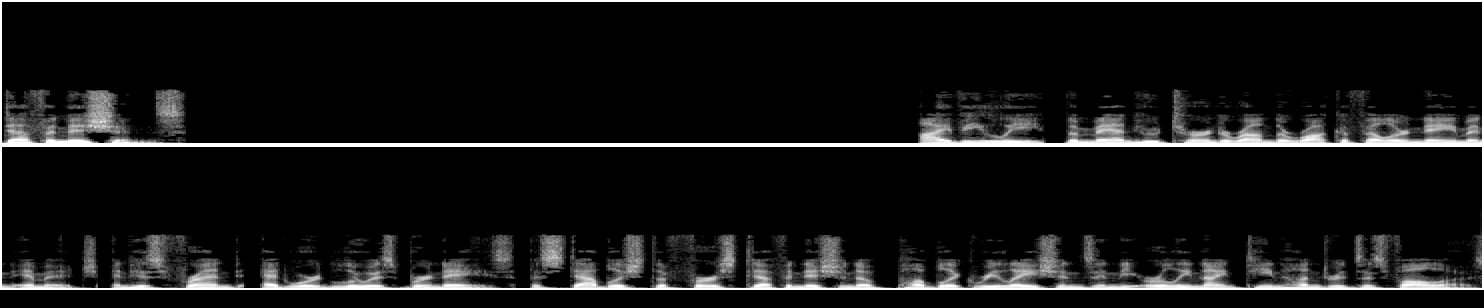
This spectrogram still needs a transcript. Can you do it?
Definitions Ivy Lee, the man who turned around the Rockefeller name and image, and his friend, Edward Louis Bernays, established the first definition of public relations in the early 1900s as follows.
